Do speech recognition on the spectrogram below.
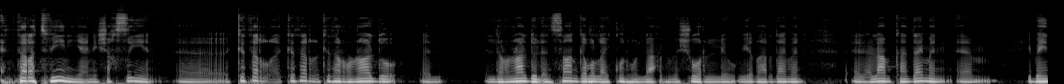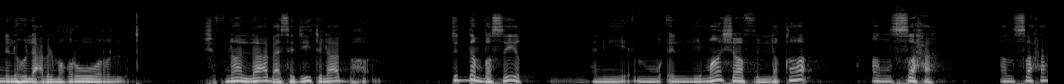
تأثرت فيني يعني شخصيا. أه، كثر كثر كثر رونالدو ال- ال- رونالدو الإنسان قبل لا يكون هو اللاعب المشهور اللي يظهر دائما الإعلام كان دائما يبين له هو اللاعب المغرور. شفناه اللاعب عسجيته لاعب جدا بسيط. يعني اللي ما شاف اللقاء أنصحه أنصحه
